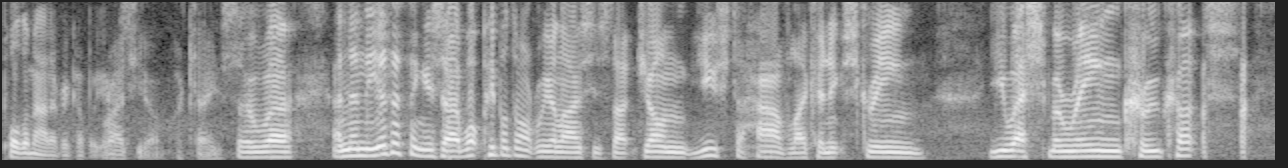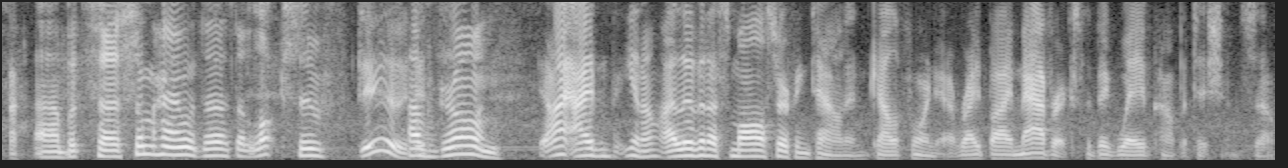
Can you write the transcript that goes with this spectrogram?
pull them out every couple of years. Rightio. Okay. So, uh, and then the other thing is uh, what people don't realise is that John used to have like an extreme U.S. Marine crew cut, uh, but uh, somehow the the locks have Dude, have grown. I, I'm, you know, I live in a small surfing town in California, right by Mavericks, the big wave competition. So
